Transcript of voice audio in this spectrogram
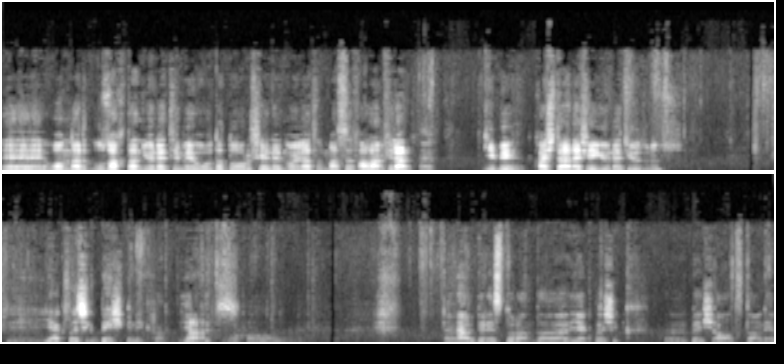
Ee, onların uzaktan yönetimi, orada doğru şeylerin oynatılması falan filan. Evet. gibi kaç tane şey yönetiyordunuz? Ee, Yaklaşık 5000 ekran diyebiliriz. Oho. Yani her bir restoranda yaklaşık 5-6 tane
